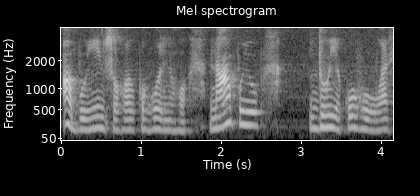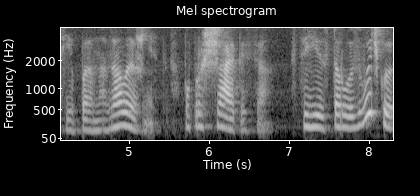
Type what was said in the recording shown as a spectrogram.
або іншого алкогольного напою, до якого у вас є певна залежність. Попрощайтеся з цією старою звичкою,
